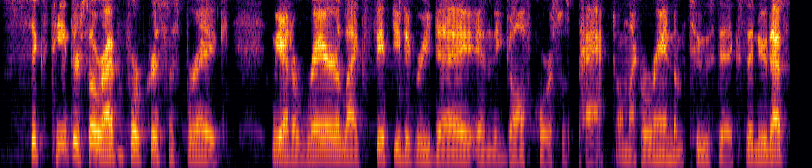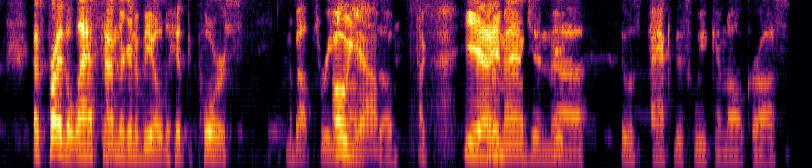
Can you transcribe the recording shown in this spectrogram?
sixteenth or so, right before Christmas break. We had a rare like fifty degree day, and the golf course was packed on like a random Tuesday because they knew that's that's probably the last time they're going to be able to hit the course in about three oh, months. Yeah. So I, yeah, I can imagine it, uh, it was packed this weekend all across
